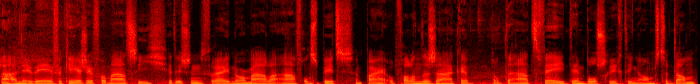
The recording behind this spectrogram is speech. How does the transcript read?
ANDB Verkeersinformatie. Het is een vrij normale avondspits. Een paar opvallende zaken. Op de A2 Den Bosch richting Amsterdam.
